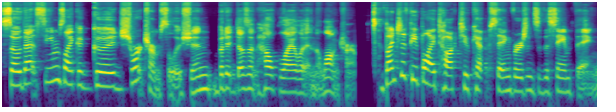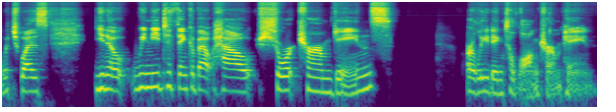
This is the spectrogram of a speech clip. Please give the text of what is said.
So that seems like a good short term solution, but it doesn't help Lila in the long term. A bunch of people I talked to kept saying versions of the same thing, which was, you know, we need to think about how short term gains are leading to long term pain.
